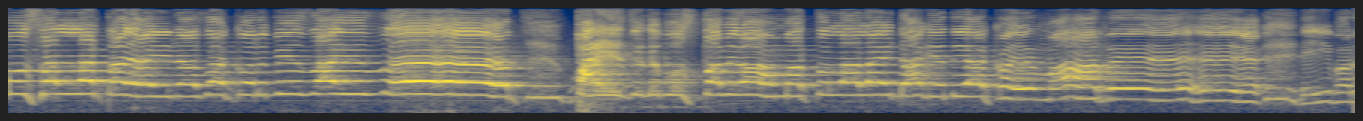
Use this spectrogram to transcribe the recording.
মুসাল্লাটা আইনা যা করবি যাইছে। বাইজিদ মুস্তামি রহমাতুল্লাহ ডাকে দিয়া কয় মারে এইবার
